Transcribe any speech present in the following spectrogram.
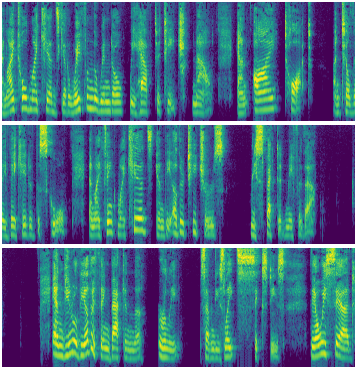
And I told my kids, get away from the window. We have to teach now. And I taught until they vacated the school. And I think my kids and the other teachers respected me for that. And you know, the other thing back in the early 70s, late 60s, they always said,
